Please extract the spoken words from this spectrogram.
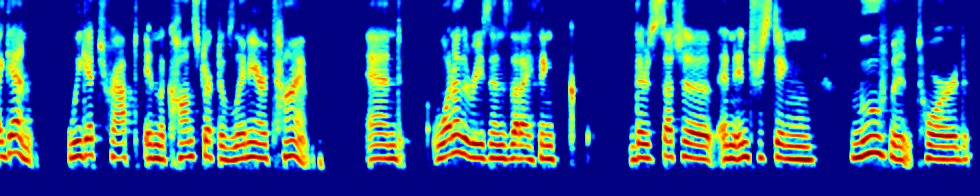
again, we get trapped in the construct of linear time. And one of the reasons that I think there's such a, an interesting movement toward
